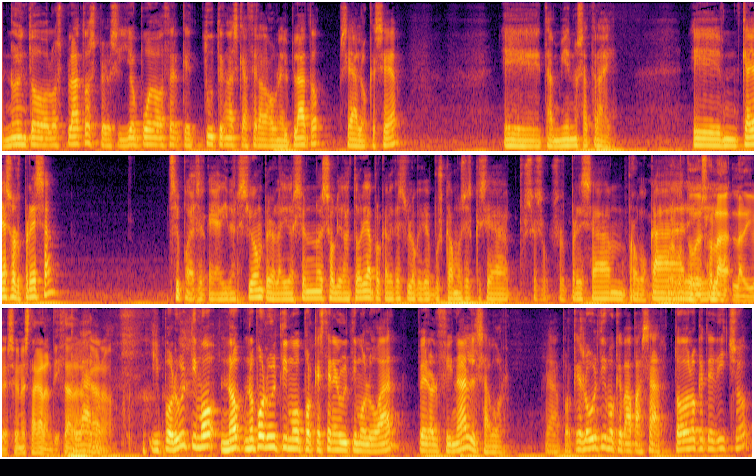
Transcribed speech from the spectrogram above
No en todos los platos, pero si yo puedo hacer que tú tengas que hacer algo en el plato, sea lo que sea, eh, también nos atrae. que haya sorpresa, Sí, puede ser que haya diversión, pero la diversión no es obligatoria porque a veces lo que buscamos es que sea, pues eso, sorpresa, provocar. todo eso, la, diversión está garantizada, claro. Y por último, no, no por último porque esté en el último lugar, pero al final el sabor. porque es lo último que va a pasar. Todo lo que te he dicho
